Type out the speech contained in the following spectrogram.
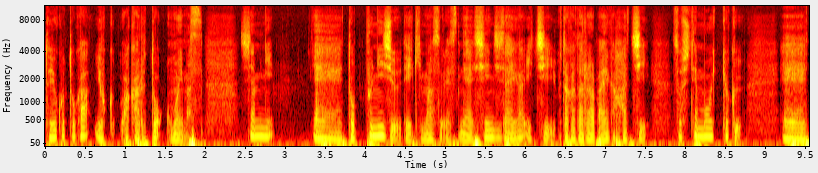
ということがよくわかると思います。ちなみに、えー、トップ20でいきますとですね、新時代が1位、歌方ララバイが8位、そしてもう1曲、えー、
